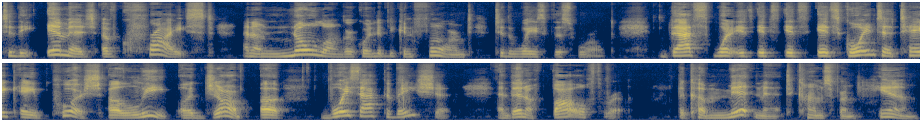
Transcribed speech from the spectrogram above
to the image of Christ and I'm no longer going to be conformed to the ways of this world. That's what it, it's it's it's going to take a push, a leap, a jump, a voice activation, and then a follow through. The commitment comes from Him,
